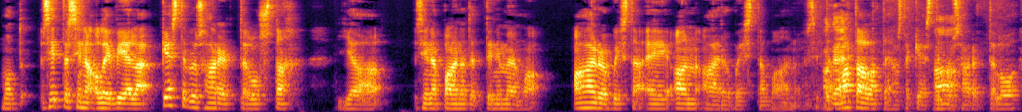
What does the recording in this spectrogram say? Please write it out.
Mutta sitten siinä oli vielä kestävyysharjoittelusta ja siinä painotettiin nimenomaan aerobista, ei anaerobista, vaan sitä okay. matalatehosta kestävyysharjoittelua,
